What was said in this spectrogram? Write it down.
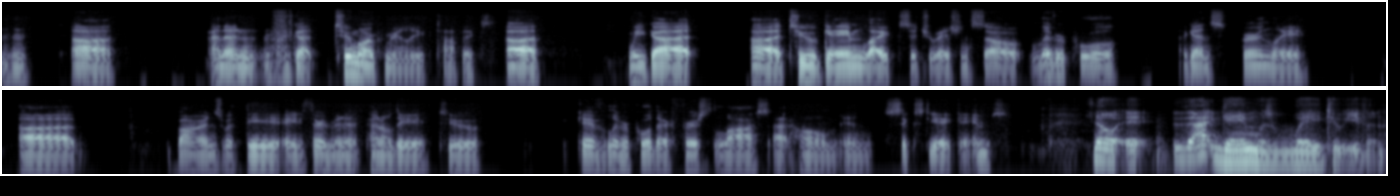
Mm-hmm. Uh, and then we've got two more Premier League topics. Uh, we got uh, two game like situations. So Liverpool against Burnley. Uh, Barnes with the 83rd minute penalty to give Liverpool their first loss at home in 68 games. You know, it, that game was way too even.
